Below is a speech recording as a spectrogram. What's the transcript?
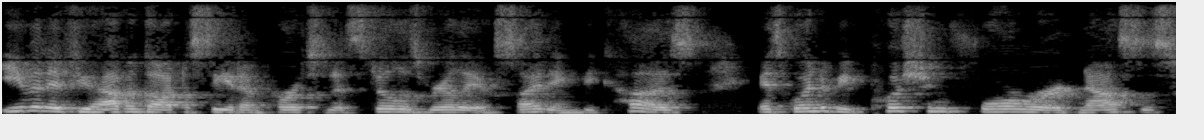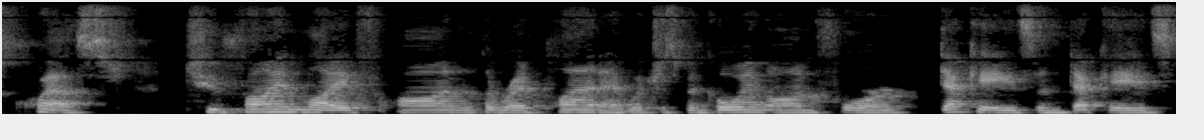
even if you haven't got to see it in person, it still is really exciting because it's going to be pushing forward NASA's quest to find life on the red planet, which has been going on for decades and decades.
